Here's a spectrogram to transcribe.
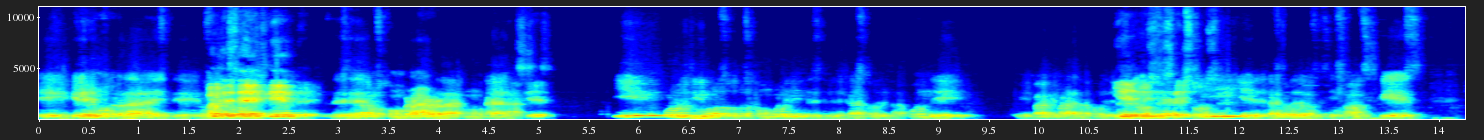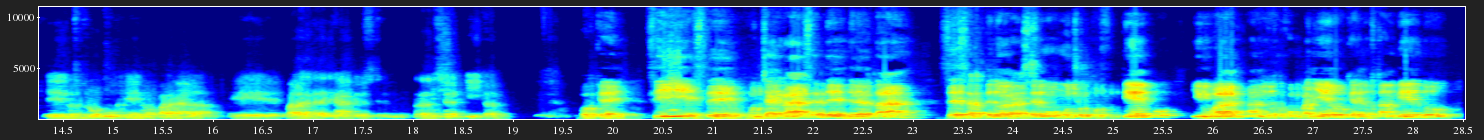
eh, queremos, ¿verdad? Este, ¿Cuál desea el cliente? deseamos comprar, ¿verdad? Como tal. Así es. Y por último, los otros componentes, en el caso del tapón de eh, parque para el tapón de Y el 11, 11, y en el caso del 11, que es eh, nuestro buje, ¿no? Para la eh, palanca de cambios, transmisión ICA. Ok, sí, este, muchas gracias, de, de verdad, César, te lo agradecemos mucho por su tiempo, igual a nuestros compañeros que nos están viendo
